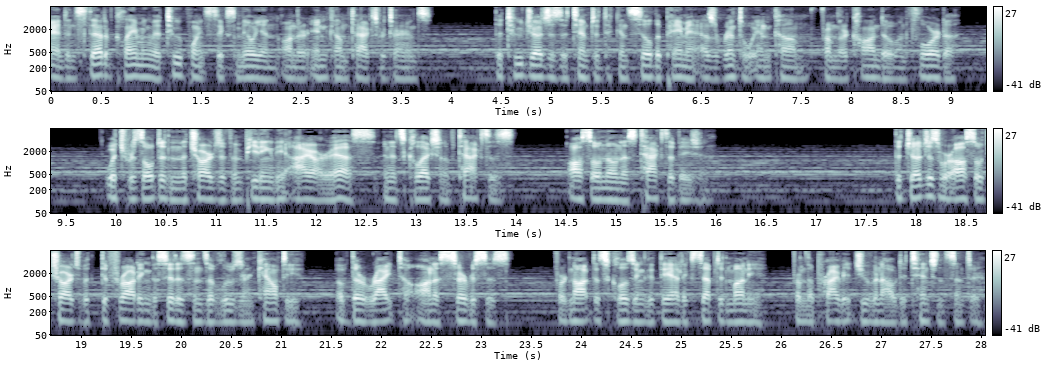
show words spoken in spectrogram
And instead of claiming the 2.6 million on their income tax returns, the two judges attempted to conceal the payment as rental income from their condo in Florida, which resulted in the charge of impeding the IRS in its collection of taxes, also known as tax evasion. The judges were also charged with defrauding the citizens of Luzerne County of their right to honest services for not disclosing that they had accepted money from the private juvenile detention center.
